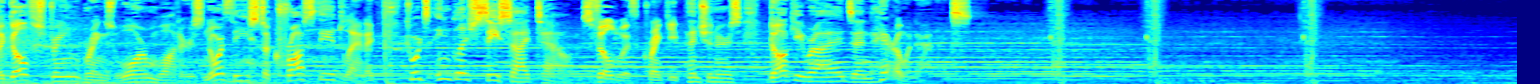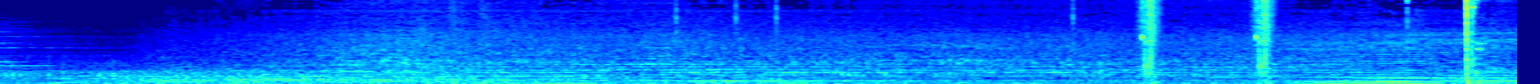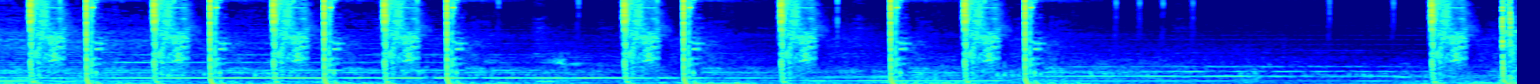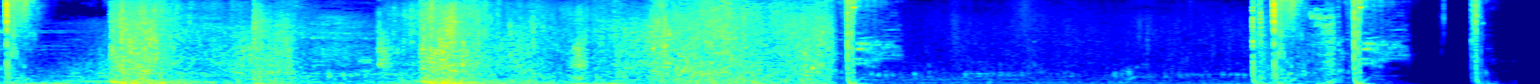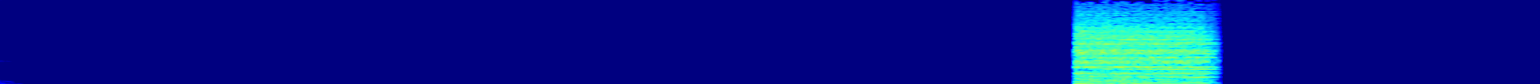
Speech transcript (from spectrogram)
The Gulf Stream brings warm waters northeast across the Atlantic towards English seaside towns filled with cranky pensioners, donkey rides, and heroin addicts.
